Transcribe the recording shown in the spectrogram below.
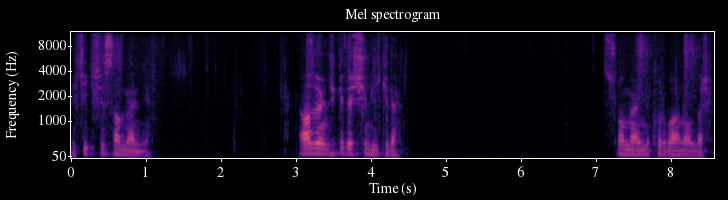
İki kişi son mermiye. Az önceki de şimdiki de. Son mermi kurbanı oldular.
